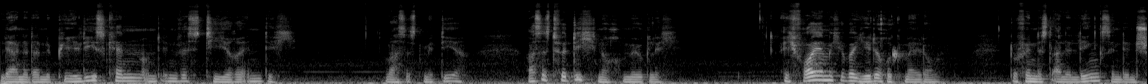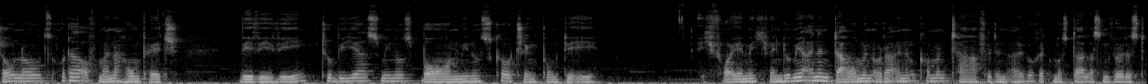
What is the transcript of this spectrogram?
Lerne deine PLDs kennen und investiere in dich. Was ist mit dir? Was ist für dich noch möglich? Ich freue mich über jede Rückmeldung. Du findest alle Links in den Show Notes oder auf meiner Homepage www.tobias-born-coaching.de. Ich freue mich, wenn du mir einen Daumen oder einen Kommentar für den Algorithmus dalassen würdest.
